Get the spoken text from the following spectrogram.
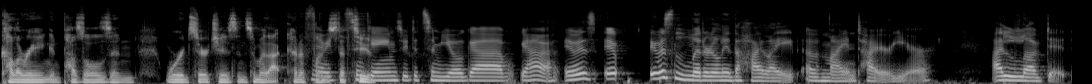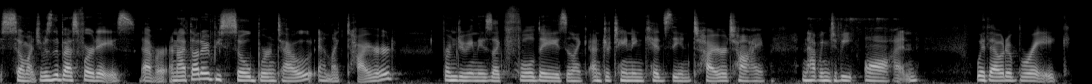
coloring and puzzles and word searches and some of that kind of fun yeah, we stuff did some too. games, we did some yoga. Yeah, it was it it was literally the highlight of my entire year. I loved it so much. It was the best 4 days ever. And I thought I'd be so burnt out and like tired from doing these like full days and like entertaining kids the entire time and having to be on without a break.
